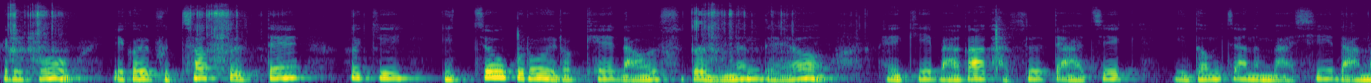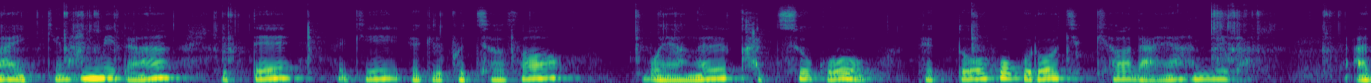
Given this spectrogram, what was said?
그리고 이걸 붙였을 때 흙이 이쪽으로 이렇게 나올 수도 있는데요. 백이 막아갔을 때 아직 이 넘자는 맛이 남아있긴 합니다. 이때 흙이 여기를 붙여서 모양을 갖추고 백도 혹으로 지켜놔야 합니다. 아,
